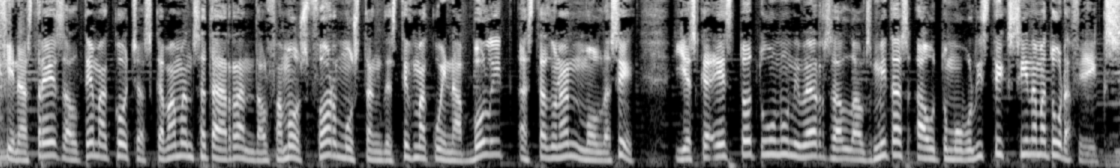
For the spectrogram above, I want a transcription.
Finestrés, el tema cotxes que vam encetar arran del famós Ford Mustang de Steve McQueen a Bullet està donant molt de sí. I és que és tot un univers el dels mites automobilístics cinematogràfics.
